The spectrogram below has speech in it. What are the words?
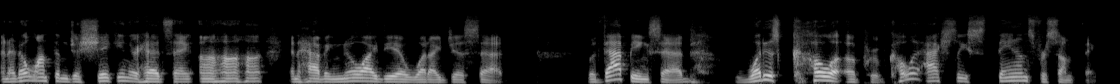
And I don't want them just shaking their head saying, uh huh, huh, and having no idea what I just said. With that being said, what is COA approved? COA actually stands for something.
